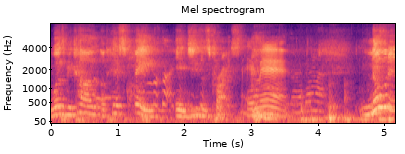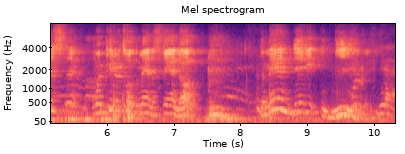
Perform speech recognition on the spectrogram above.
was because of his faith in Jesus Christ. Amen. Notice that when Peter told the man to stand up, the man did it immediately. Yeah.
